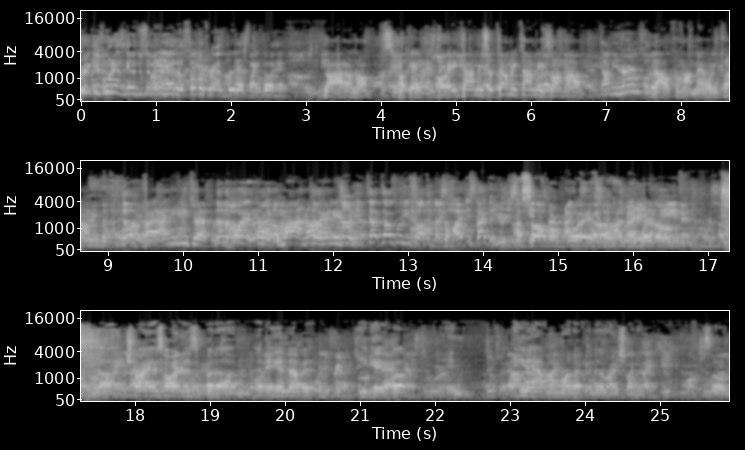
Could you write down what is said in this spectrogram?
Ricky Funes is gonna do some interviews on Soto Karass Berto fight. Go ahead. No, I don't know. Okay. Hey, Tommy. So tell me, Tommy, from uh, Tommy Hearn? no, come on, man. What are you clowning? No. I, I need you to ask. No, no, go ahead, go ahead. Come on, no, at least. Tommy, tell, tell us what you saw tonight. So how'd you start that? You were just I saw my boy uh, Andre Berto uh, try his hardest, but um, at the end of it, he gave up and he didn't have no more left in that right shoulder. So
